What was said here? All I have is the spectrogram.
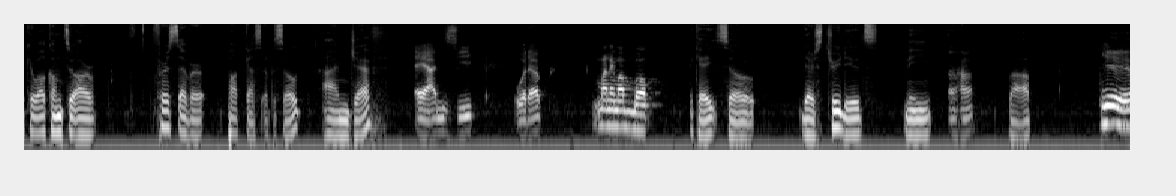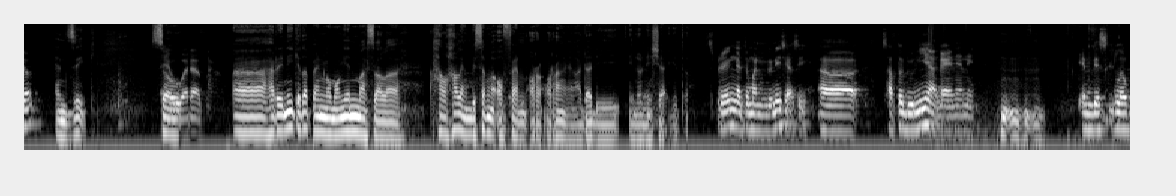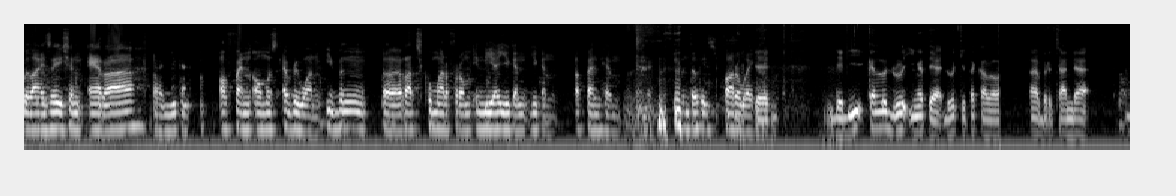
Okay, welcome to our first ever podcast episode. I'm Jeff. Hey, I'm Zeke. What up? My name is Bob. Okay, so there's three dudes, me, Uh huh. Bob, Yeah. and Zeke. hey, So what up? uh, hari ini kita pengen ngomongin masalah hal-hal yang bisa nge-offend orang-orang yang ada di Indonesia gitu. Sebenarnya nggak cuma Indonesia sih, Eh, satu dunia kayaknya nih. In this globalization era, uh, you can offend almost everyone. Even uh, Raj Kumar from India, you can you can offend him, even though he's far away. Jadi, jadi kan lu dulu inget ya, dulu kita kalau uh, bercanda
